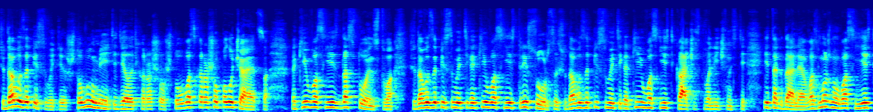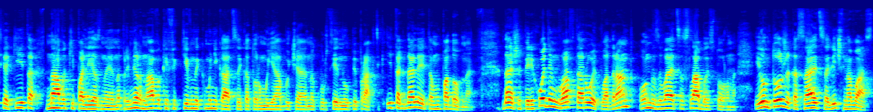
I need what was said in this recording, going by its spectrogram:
сюда вы записываете, что вы умеете делать хорошо, что у вас хорошо получается, какие у вас есть достоинства. Сюда вы записываете, какие у вас есть ресурсы, сюда вы записываете, какие у вас есть качества личности и так далее. Возможно, у вас есть какие-то навыки полезные, например, навык эффективной коммуникации, которому я обучаю на курсе NLP практик и так далее и тому подобное. Дальше переходим во второй квадрант, он называется слабые стороны. И он тоже касается лично вас.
